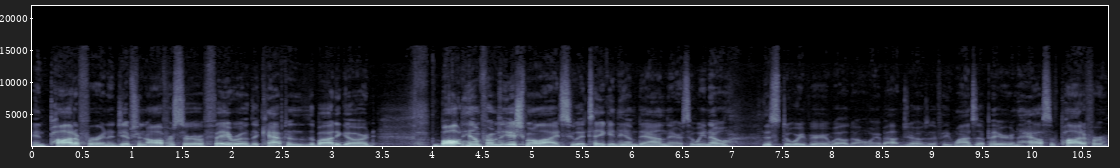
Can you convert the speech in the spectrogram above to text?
and Potiphar, an Egyptian officer of Pharaoh, the captain of the bodyguard, bought him from the Ishmaelites who had taken him down there. So we know this story very well, don't we, about Joseph? He winds up here in the house of Potiphar.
